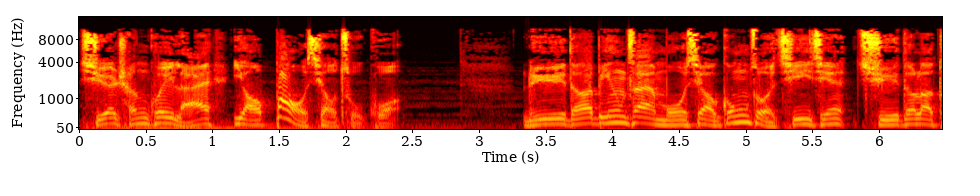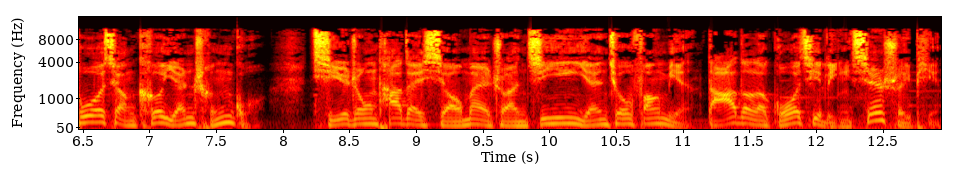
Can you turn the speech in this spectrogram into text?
学成归来要报效祖国。吕德彬在母校工作期间取得了多项科研成果，其中他在小麦转基因研究方面达到了国际领先水平，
